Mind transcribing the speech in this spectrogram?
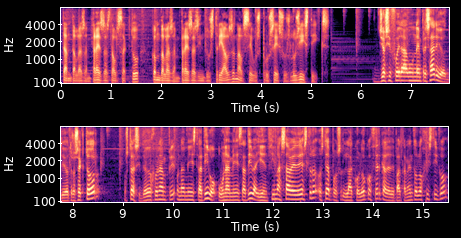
tant de les empreses del sector com de les empreses industrials en els seus processos logístics. Yo si fuera un empresario de otro sector, ostras, si tengo un, un administrativo, una administrativa y encima sabe de esto, hostia, pues la coloco cerca del departamento logístico,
